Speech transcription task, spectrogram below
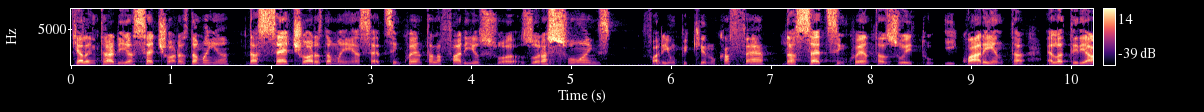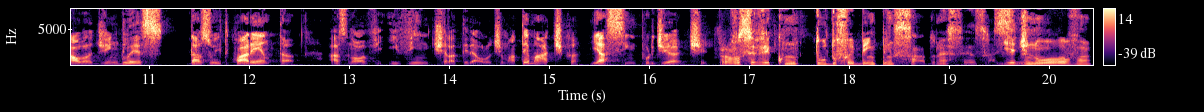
que ela entraria às 7 horas da manhã, das 7 horas da manhã às 7h50, ela faria suas orações, faria um pequeno café. Das 7h50 às 8h40 ela teria aula de inglês. Das 8h40 às 9h20 ela teria aula de matemática e assim por diante. Pra você ver como tudo foi bem pensado, né, César? E é de Sim. novo,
